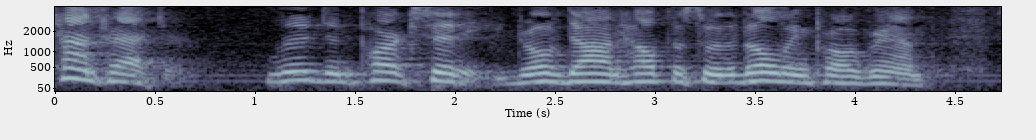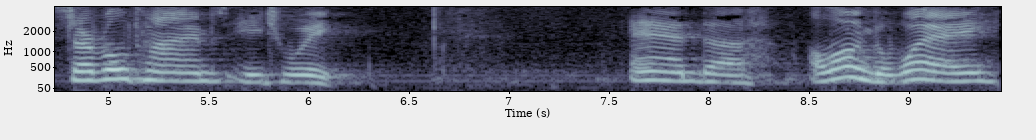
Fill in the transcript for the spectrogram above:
contractor, lived in Park City, drove down, helped us with the building program several times each week. And uh, along the way,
